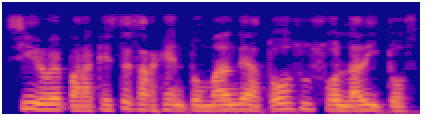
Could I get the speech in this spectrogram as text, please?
sirve para que este sargento mande a todos sus soldaditos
